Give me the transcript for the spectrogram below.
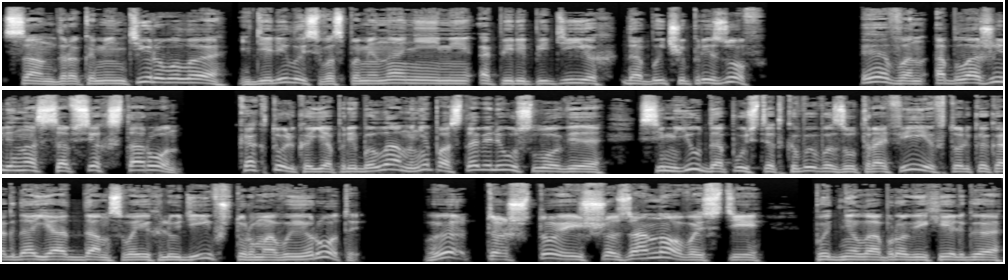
Сандра комментировала и делилась воспоминаниями о перипетиях добычи призов. «Эван обложили нас со всех сторон, как только я прибыла, мне поставили условие: семью допустят к вывозу трофеев только когда я отдам своих людей в штурмовые роты. Это что еще за новости? подняла брови Хельга.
